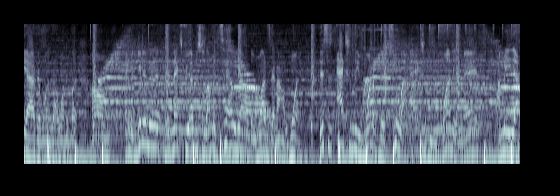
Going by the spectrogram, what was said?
y'all the ones I wanted, but um, in the beginning of the, the next few episodes, I'm gonna tell y'all the ones that I want. This is actually one of the two I actually wanted, man. I mean, y'all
